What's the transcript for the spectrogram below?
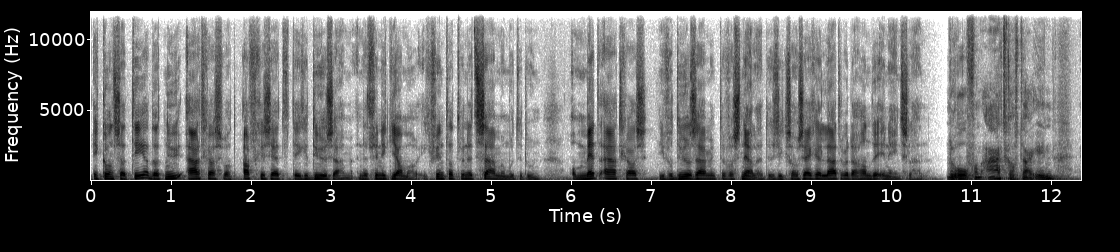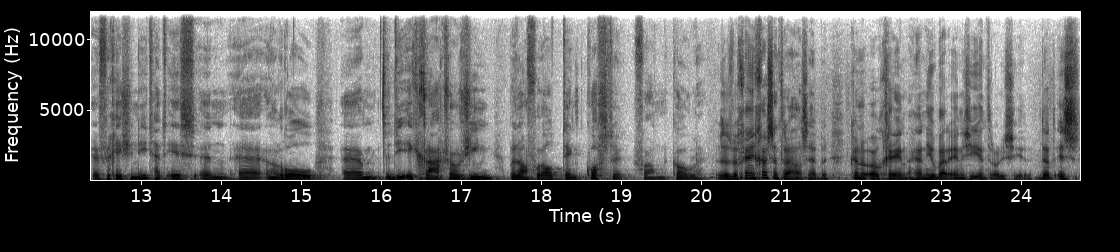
Ik constateer dat nu aardgas wordt afgezet tegen duurzaam. En dat vind ik jammer. Ik vind dat we het samen moeten doen. Om met aardgas die verduurzaming te versnellen. Dus ik zou zeggen, laten we de handen ineens slaan de rol van aardgas daarin. Uh, vergis je niet, het is een, uh, een rol um, die ik graag zou zien, maar dan vooral ten koste van kolen. Dus als we geen gascentrales hebben, kunnen we ook geen hernieuwbare energie introduceren. Dat is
